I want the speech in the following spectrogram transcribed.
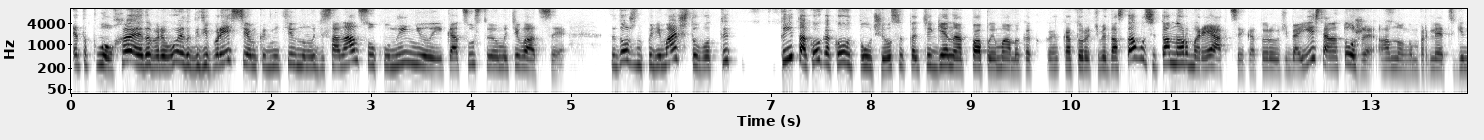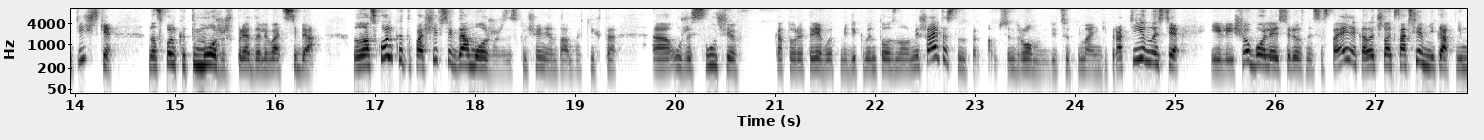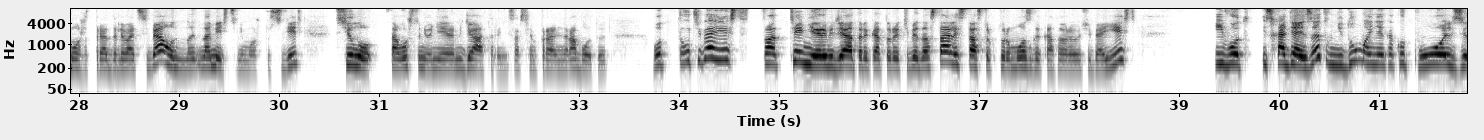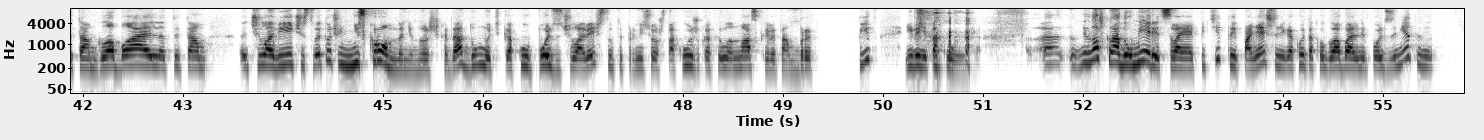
это плохо, это приводит к депрессиям, когнитивному диссонансу, к унынию и к отсутствию мотивации. Ты должен понимать, что вот ты, ты такой, какой вот получился, это те гены от папы и мамы, как, которые тебе досталось, и та норма реакции, которая у тебя есть, она тоже о многом определяется генетически, насколько ты можешь преодолевать себя. Но насколько ты почти всегда можешь, за исключением там каких-то э, уже случаев которые требуют медикаментозного вмешательства, например, там, синдром дефицита внимания гиперактивности или еще более серьезные состояния, когда человек совсем никак не может преодолевать себя, он на, на месте не может усидеть в силу того, что у него нейромедиаторы не совсем правильно работают. Вот у тебя есть те нейромедиаторы, которые тебе достались, та структура мозга, которая у тебя есть, и вот, исходя из этого, не думая ни о какой пользе, там, глобально, ты там, э, человечество, это очень нескромно немножечко, да, думать, какую пользу человечеству ты принесешь, такую же, как Илон Маск или там Брэд Питт или не такую же. Э, немножко надо умерить свои аппетиты и понять, что никакой такой глобальной пользы нет.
